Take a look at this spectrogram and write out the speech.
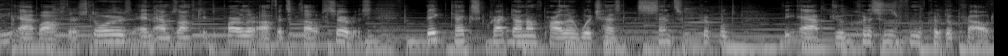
the app off their stores, and Amazon kicked Parler off its cloud service. Big tech's crackdown on Parler, which has since crippled the app, drew criticism from the crypto crowd.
